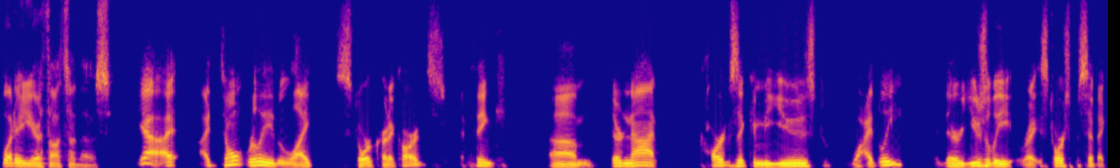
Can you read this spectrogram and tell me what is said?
what are your thoughts on those? yeah i i don't really like store credit cards i think um, they're not cards that can be used widely they're usually right store specific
